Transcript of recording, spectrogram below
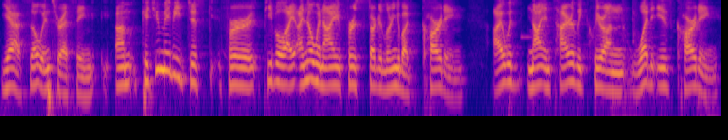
Yeah, so interesting. Um, could you maybe just for people? I, I know when I first started learning about carding, I was not entirely clear on what is carding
